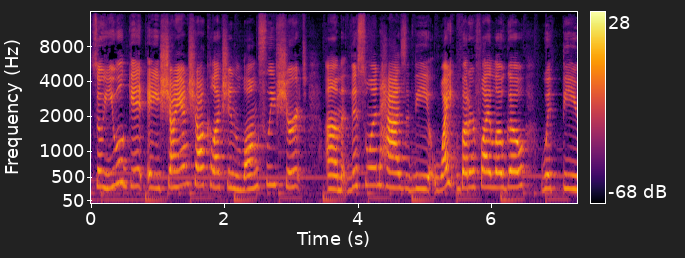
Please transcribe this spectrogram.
So you will get a Cheyann Shaw collection long sleeve shirt. Um, this one has the white butterfly logo with the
